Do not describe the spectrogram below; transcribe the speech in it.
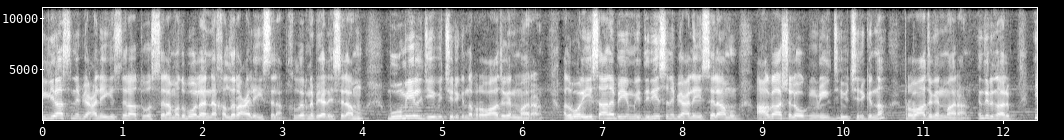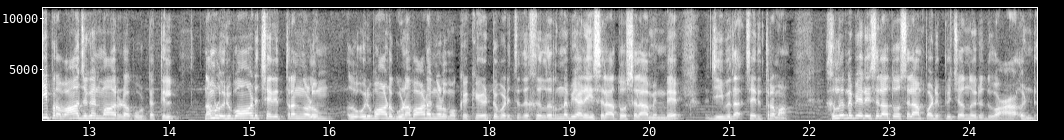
ഇല്യാസ് നബി അലൈഹി സ്വലാത്തു വസ്സലാം അതുപോലെ തന്നെ ഖദർ അലൈഹി സ്വലാം. ഖദർ നബി അലൈഹി സ്വലാമും ഭൂമിയിൽ ജീവിച്ചിരിക്കുന്ന പ്രവാചകന്മാരാണ്. അതുപോലെ ഈസാ നബിയും ഇദ്രീസ് നബി അലൈഹി സ്വലാമും ആകാശലോകങ്ങളിൽ ജീവിച്ചിരിക്കുന്ന പ്രവാചകന്മാരാണ്. എന്നിരുന്നാലും ഈ പ്രവാചകന്മാരുടെ കൂട്ടത്തിൽ നമ്മൾ ഒരുപാട് ചരിത്രങ്ങളും അത് ഒരുപാട് ഗുണപാഠങ്ങളും ഒക്കെ കേട്ട് പഠിച്ചത് ഹിളിർ നബി അലൈഹി സ്വലാത്തു വസ്സലാമിന്റെ ജീവിത ചരിത്രമാണ്. ഹിളിർ നബി അലൈഹി സ്വലാത്തു വസ്സലാം പഠിപ്പിച്ചു തന്നൊരു ദ്വാ ഉണ്ട്.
